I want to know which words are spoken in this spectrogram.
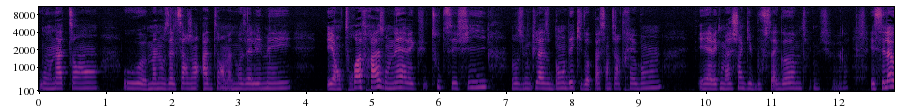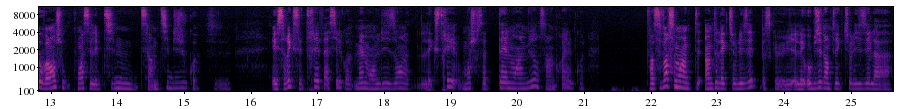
où on attend, où euh, Mademoiselle Sergent attend Mademoiselle Aimée. Et en trois phrases, on est avec toutes ces filles dans une classe bondée qui doit pas sentir très bon, et avec machin qui bouffe sa gomme, truc. Et c'est là où vraiment, pour moi, c'est les petits, c'est un petit bijou, quoi. Et c'est vrai que c'est très facile, quoi. Même en lisant l'extrait, moi, je trouve ça tellement amusant, c'est incroyable, quoi. Enfin, c'est forcément inte- intellectualisé, parce qu'elle est obligée d'intellectualiser la,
